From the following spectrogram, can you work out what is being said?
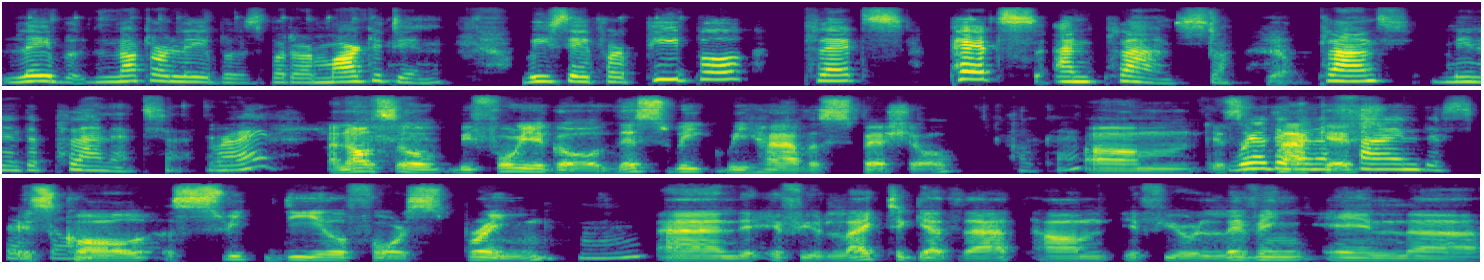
label not our labels but our marketing we say for people pets pets and plants Yeah. plants meaning the planet right And also, before you go, this week we have a special. Okay Um, it's where a they're going to package. find this special It's called a sweet deal for spring. Mhm. And if you'd like to get that, um, if you're living in, uh,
